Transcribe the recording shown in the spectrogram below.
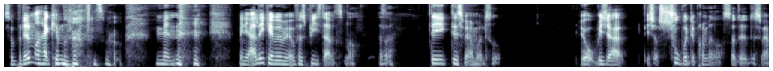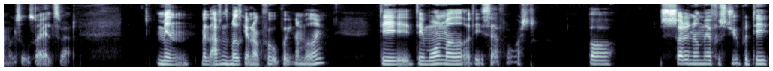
Så på den måde har jeg kæmpet med aftensmad. Men, men jeg har aldrig kæmpet med at få spist aftensmad. Altså, det er ikke det svære måltid. Jo, hvis jeg, hvis jeg er super deprimeret, så er det det svære måltid, så er alt svært. Men, men aftensmad skal jeg nok få på en eller anden måde, ikke? Det, det er morgenmad, og det er især frokost. Og så er det noget med at få styr på det,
